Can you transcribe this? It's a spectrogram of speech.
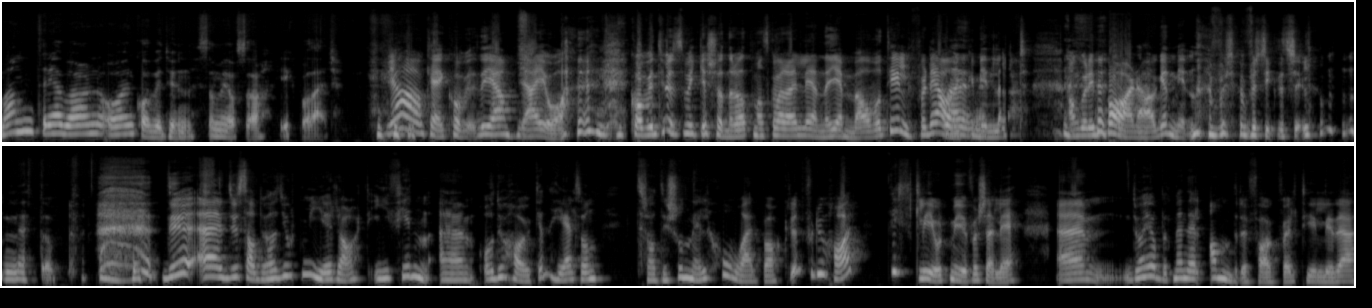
mann, tre barn og en covid-hund, som vi også gikk på der. Ja, ok. COVID, ja, jeg òg. Covid-hund som ikke skjønner at man skal være alene hjemme av og til, for det har jo ikke min lært. Han går i barnehagen min, for, for sikkerhets skyld. Nettopp. Du, eh, du, sa du hadde gjort mye rart i Finn, eh, og du har jo ikke en helt sånn tradisjonell HR-bakgrunn, for du har virkelig gjort mye forskjellig. Eh, du har jobbet med en del andre fagfelt tidligere.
